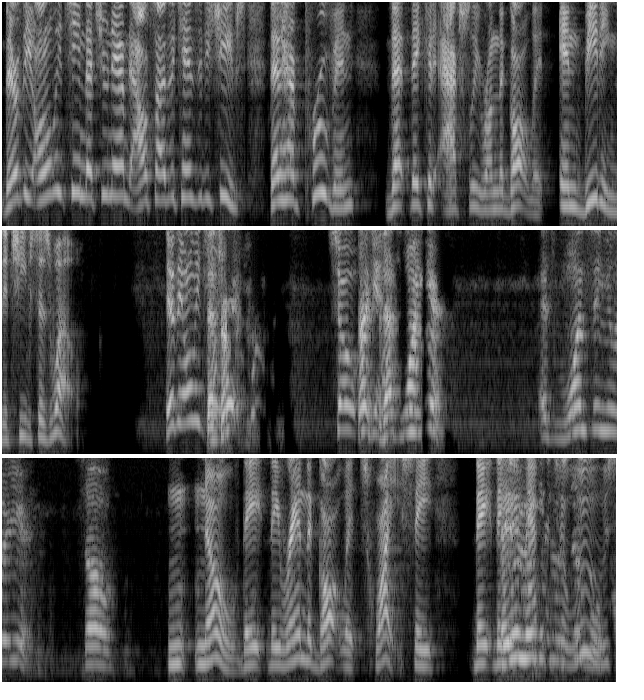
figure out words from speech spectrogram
They're the only team that you named outside the Kansas City Chiefs that have proven that they could actually run the gauntlet in beating the Chiefs as well. They're the only team. That's right. So right, again, that's one year. It's one singular year. So n- no, they they ran the gauntlet twice. They they they, they just happened to, to lose.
